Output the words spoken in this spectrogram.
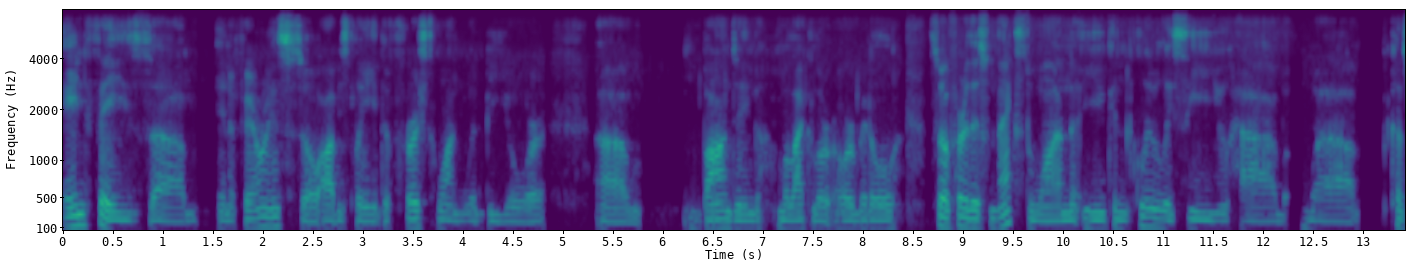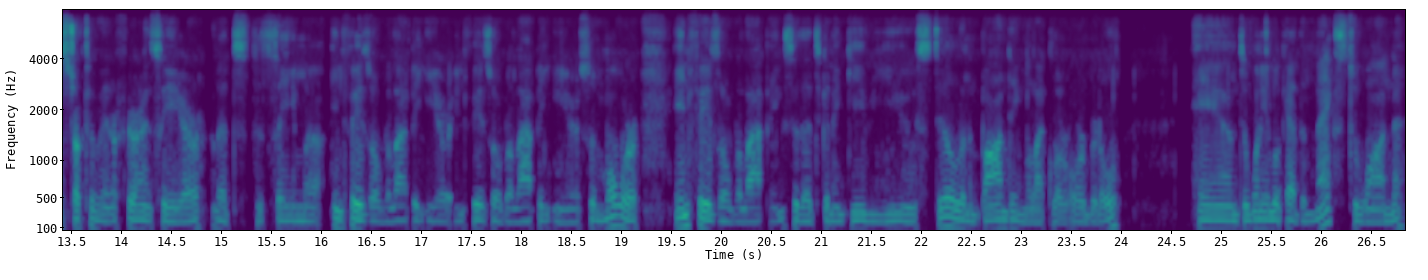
in-phase um, interference. So obviously the first one would be your um, bonding molecular orbital. So for this next one, you can clearly see you have uh, constructive interference here. That's the same uh, in-phase overlapping here, in-phase overlapping here. So more in-phase overlapping. So that's going to give you still a bonding molecular orbital. And when you look at the next one,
